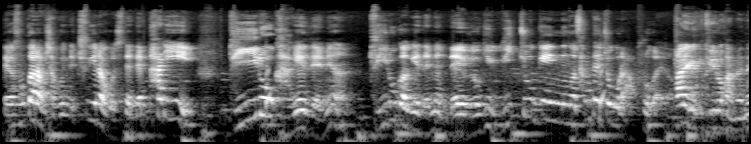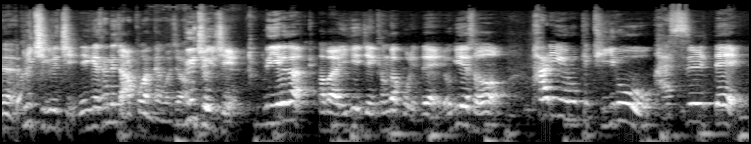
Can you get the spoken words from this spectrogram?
내가 손가락을 잡고 있는데 축이라고 했을 때 내 팔이 뒤로 가게 되면 뒤로 가게 되면 내 여기 위쪽에 있는 건 상대적으로 앞으로 가요. 팔이 이렇게 뒤로 가면은 그렇지, 그렇지. 이게 상대적으로 앞으로 간다는 거죠. 그렇지, 그렇지. 근데 얘가 봐봐 이게 이제 견갑골인데 여기에서 팔이 이렇게 뒤로 갔을 때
